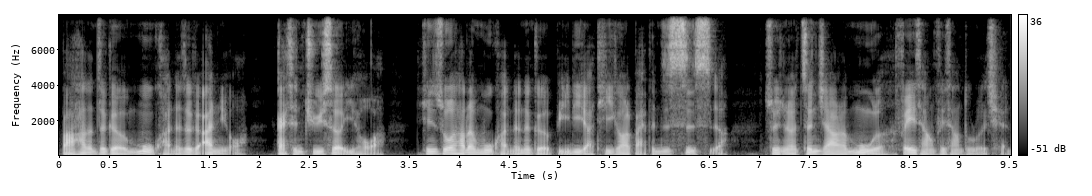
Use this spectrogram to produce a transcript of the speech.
把他的这个募款的这个按钮啊改成橘色以后啊，听说他的募款的那个比例啊提高了百分之四十啊，所以呢增加了募了非常非常多的钱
